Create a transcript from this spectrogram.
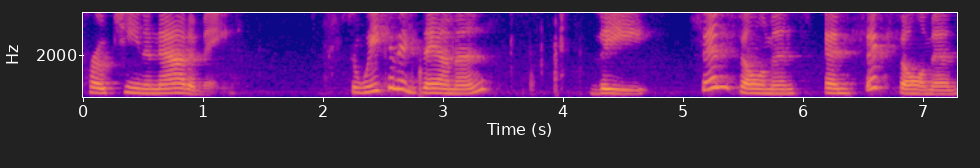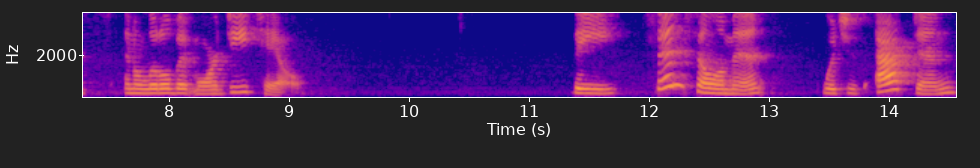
protein anatomy. So we can examine the thin filaments and thick filaments in a little bit more detail. The thin filament, which is actin,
